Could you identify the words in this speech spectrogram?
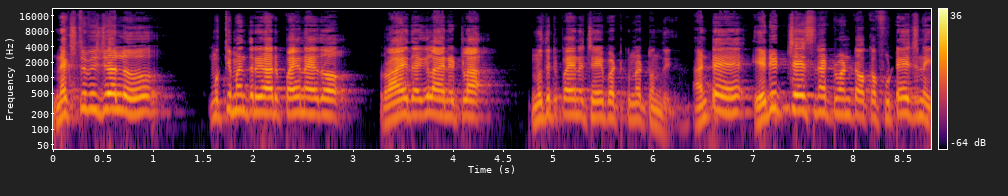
నెక్స్ట్ విజువల్ ముఖ్యమంత్రి గారి పైన ఏదో రాయి తగిలి ఆయన ఇట్లా నుదుటి పైన చేయబట్టుకున్నట్టుంది అంటే ఎడిట్ చేసినటువంటి ఒక ఫుటేజ్ని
